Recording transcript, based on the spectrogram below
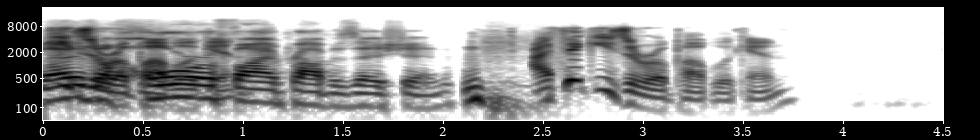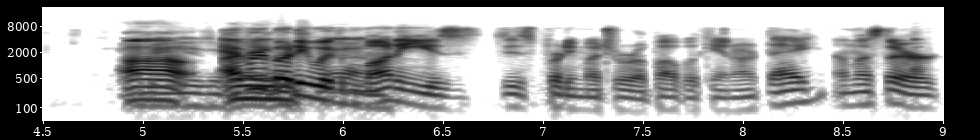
that he's is a a, Republican. horrifying proposition. I think he's a Republican. I Uh, mean, he's a Everybody with man. money is is pretty much a Republican, aren't they? Unless they're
